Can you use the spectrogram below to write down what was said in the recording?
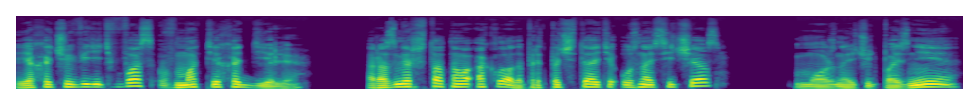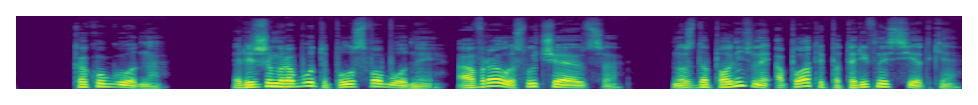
Я хочу видеть вас в матехотделе. Размер штатного оклада предпочитаете узнать сейчас? Можно и чуть позднее. Как угодно. Режим работы полусвободный, авралы случаются, но с дополнительной оплатой по тарифной сетке.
